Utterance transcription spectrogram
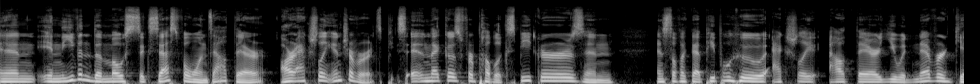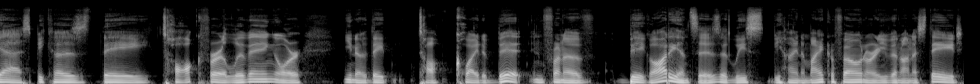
and even the most successful ones out there are actually introverts. And that goes for public speakers and and stuff like that. People who actually out there you would never guess because they talk for a living or you know they talk quite a bit in front of big audiences at least behind a microphone or even on a stage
